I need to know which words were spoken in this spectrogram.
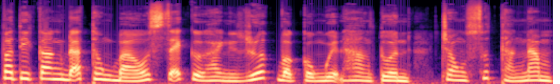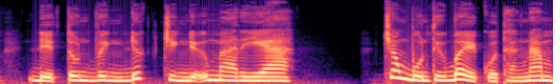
Vatican đã thông báo sẽ cử hành rước và cầu nguyện hàng tuần trong suốt tháng 5 để tôn vinh Đức Trinh Nữ Maria – trong 4 thứ bảy của tháng 5,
